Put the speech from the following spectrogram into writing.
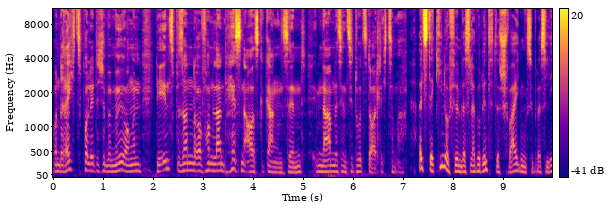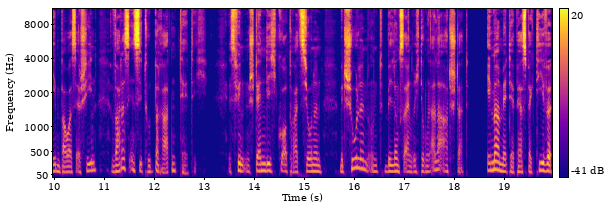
und rechtspolitische Bemühungen, die insbesondere vom Land Hessen ausgegangen sind, im Namen des Instituts deutlich zu machen. Als der Kinofilm Das Labyrinth des Schweigens über das Leben Bauers erschien, war das Institut beratend tätig. Es finden ständig Kooperationen mit Schulen und Bildungseinrichtungen aller Art statt. Immer mit der Perspektive,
